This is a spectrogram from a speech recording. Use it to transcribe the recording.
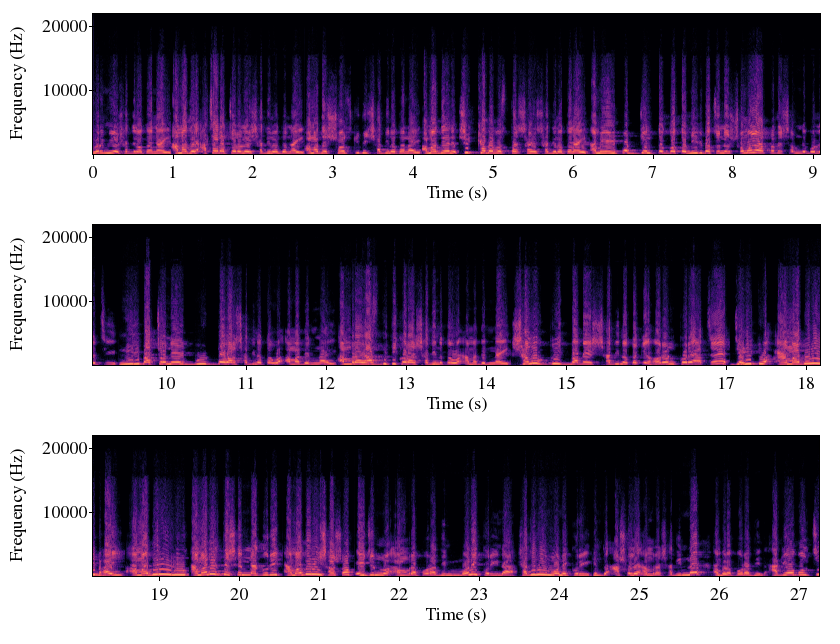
ধর্মীয় স্বাধীনতা নাই, আমাদের আচার আচরণের স্বাধীনতা নাই, আমাদের সংস্কৃতির স্বাধীনতা নাই, আমাদের শিক্ষা ব্যবস্থার স্বাধীনতা নাই। আমি এই পর্যন্ত গত নির্বাচনের সময় আপনাদের সামনে বলেছি, নির্বাচনের ভোট দেওয়ার স্বাধীনতাও আমাদের নাই। আমরা রাজনীতি করার স্বাধীনতাও আমাদের নাই। সামগ্রিকভাবে স্বাধীনতাকে হরণ করে আছে যেহেতু আমাদেরই ভাই, আমাদেরই লোক, আমাদের দেশের নাগরিক, আমাদেরই শাসক এই জন্য আমরা পরাধীন মনে করি না। স্বাধীনই মনে করি, কিন্তু আসলে আমরা স্বাধীন না, আমরা পরাধীন আগেও বলছি,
